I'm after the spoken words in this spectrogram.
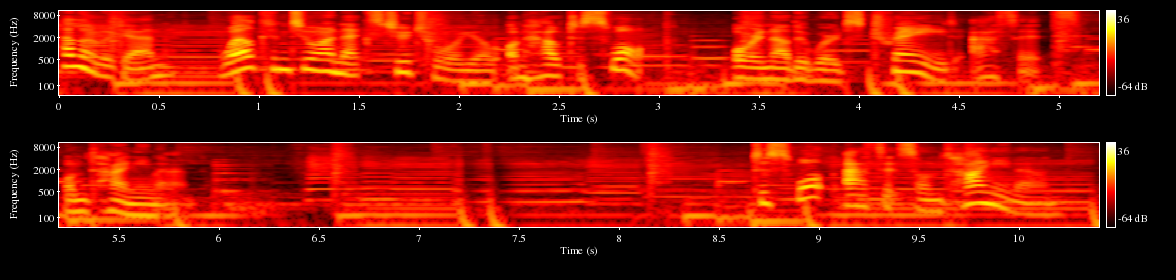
Hello again, welcome to our next tutorial on how to swap, or in other words trade, assets on Tinyman. To swap assets on Tinyman,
